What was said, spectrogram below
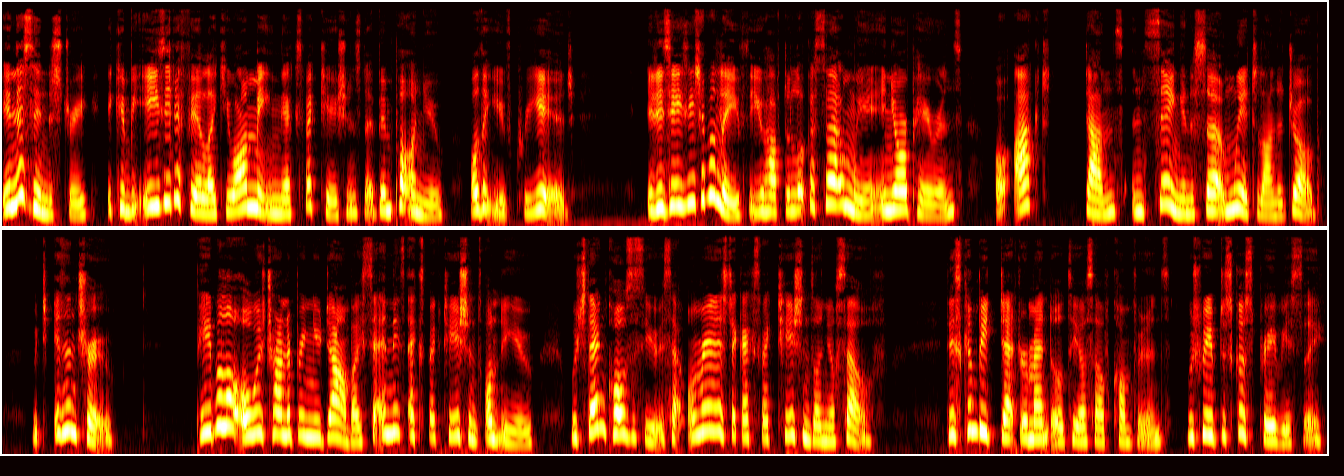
In this industry, it can be easy to feel like you aren't meeting the expectations that have been put on you or that you've created. It is easy to believe that you have to look a certain way in your appearance or act, dance, and sing in a certain way to land a job, which isn't true. People are always trying to bring you down by setting these expectations onto you, which then causes you to set unrealistic expectations on yourself. This can be detrimental to your self confidence, which we have discussed previously.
